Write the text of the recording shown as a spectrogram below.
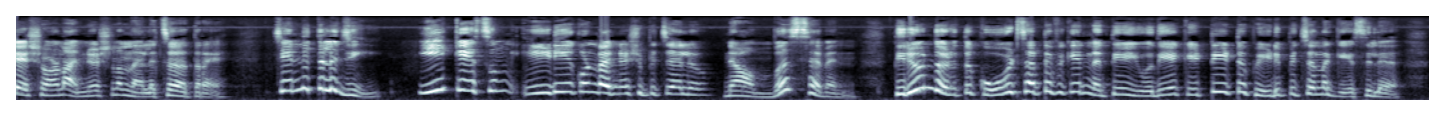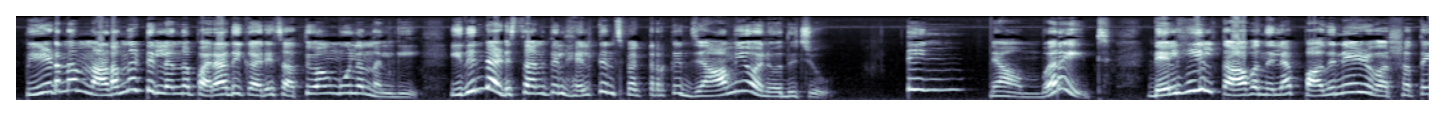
ശേഷമാണ് അന്വേഷണം നിലച്ചതത്രേ. ചെന്നിത്തല ജി. ഈ കേസും ഇ ഡിയെ കൊണ്ട് അന്വേഷിപ്പിച്ചാലോ? നമ്പർ സെവൻ തിരുവനന്തപുരത്ത് കോവിഡ് സർട്ടിഫിക്കറ്റിനെത്തിയ യുവതിയെ കെട്ടിയിട്ട് പീഡിപ്പിച്ചെന്ന കേസിൽ പീഡനം നടന്നിട്ടില്ലെന്ന് പരാതിക്കാരി സത്യവാങ്മൂലം നൽകി. ഇതിന്റെ അടിസ്ഥാനത്തിൽ ഹെൽത്ത് ഇൻസ്പെക്ടർക്ക് ജാമ്യം അനുവദിച്ചു. ടിങ്. നമ്പർ എയ്റ്റ് ഡൽഹിയിൽ താപനില പതിനേഴ് വർഷത്തെ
